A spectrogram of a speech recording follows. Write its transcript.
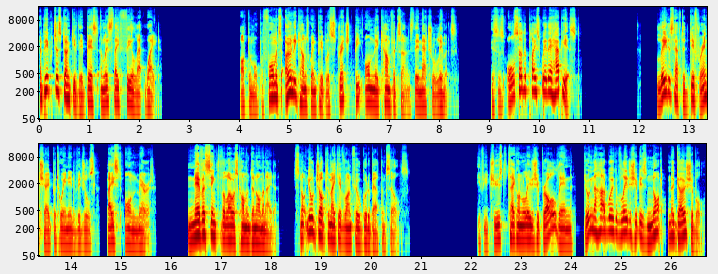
And people just don't give their best unless they feel that weight. Optimal performance only comes when people are stretched beyond their comfort zones, their natural limits. This is also the place where they're happiest leaders have to differentiate between individuals based on merit. Never sink to the lowest common denominator. It's not your job to make everyone feel good about themselves. If you choose to take on a leadership role, then doing the hard work of leadership is not negotiable.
